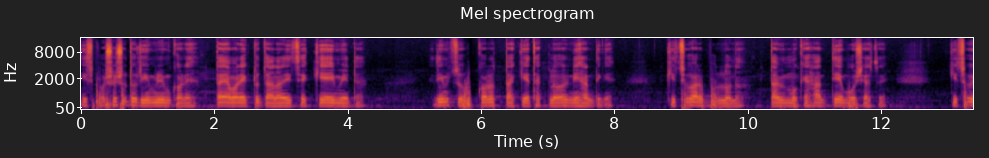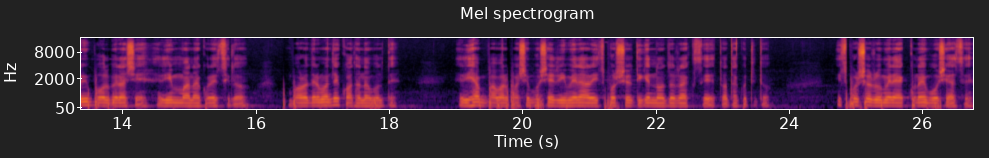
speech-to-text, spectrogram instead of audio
স্পর্শ শুধু রিম রিম করে, তাই আমার একটু জানার ইচ্ছে কে এই মেয়েটা? রিম চুপ করো, তাকিয়ে থাকল নিহার দিকে। কিছু আর বলল না, তামিম মুখে হাত দিয়ে বসে আছে। কিছুই বলবে না সে, রিম মানা করেছিল বড়দের মাঝে কথা না বলতে। রিহাব বাবার পাশে বসে রিমের আর স্পর্শের দিকে নজর রাখছে তথাকথিত। স্পর্শ রুমের এক কোনায় বসে আছে।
